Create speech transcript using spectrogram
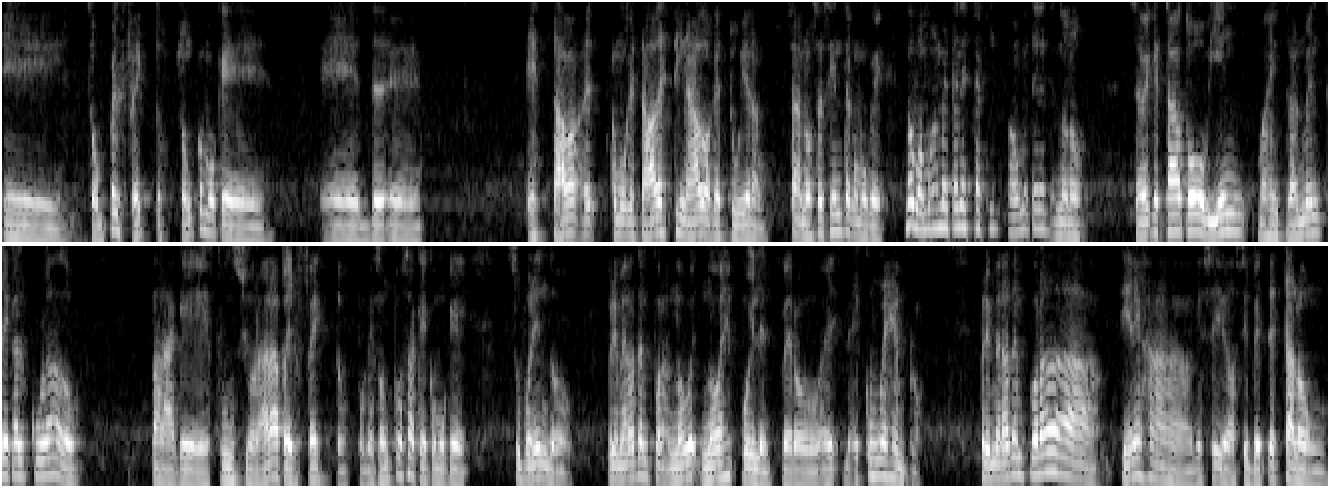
eh, son perfectos, son como que eh, eh, estaba, como que estaba destinado a que estuvieran. O sea, no se siente como que, no, vamos a meter este aquí, vamos a meter este. No, no. Se ve que estaba todo bien magistralmente calculado para que funcionara perfecto. Porque son cosas que como que, suponiendo, primera temporada, no, no es spoiler, pero es, es como un ejemplo. Primera temporada tienes a, qué sé yo, a Sylvester Stallone,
